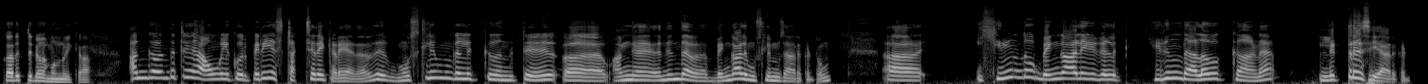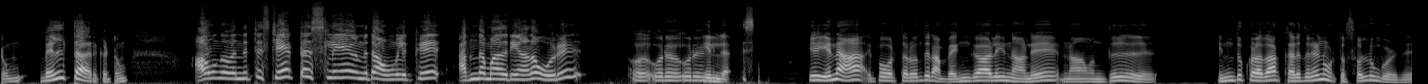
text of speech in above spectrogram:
கருத்துக்களை முன்வைக்கிறார் அங்கே வந்துட்டு அவங்களுக்கு ஒரு பெரிய ஸ்ட்ரக்சரே கிடையாது. அதாவது முஸ்லீம்களுக்கு வந்துட்டு அங்கே இருந்த பெங்காலி முஸ்லீம்ஸாக இருக்கட்டும் ஹிந்து பெங்காலிகளுக்கு இருந்த அளவுக்கான லிட்ரஸியாக இருக்கட்டும் வெல்த்தாக இருக்கட்டும் அவங்க வந்துட்டு ஸ்டேட்டஸ்லேயே வந்துட்டு அவங்களுக்கு அந்த மாதிரியான ஒரு ஒரு ஒரு இல்லை. ஏன்னா இப்போ ஒருத்தர் வந்து நான் பெங்காலினாலே நான் வந்து இந்துக்களை தான் கருதுறேன்னு ஒருத்தர் சொல்லும் பொழுது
